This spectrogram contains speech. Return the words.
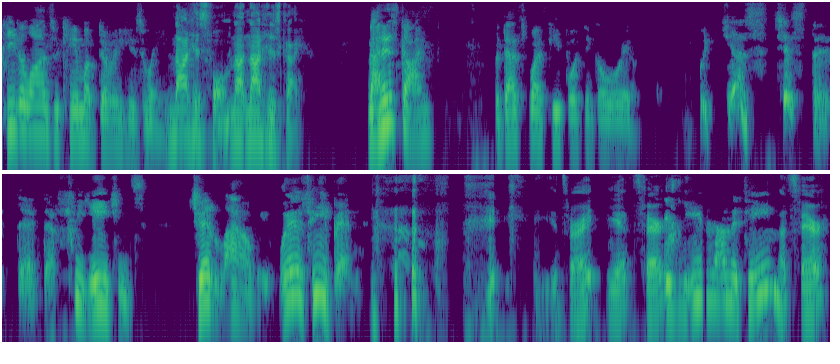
Pete Alonso came up during his reign. Not his fault. Not not his guy. Not his guy, but that's why people I think overrate him. But just, just the, the, the free agents, Jed Lowrie, where's he been? it's right. Yeah, it's fair. Is he even on the team? That's fair.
